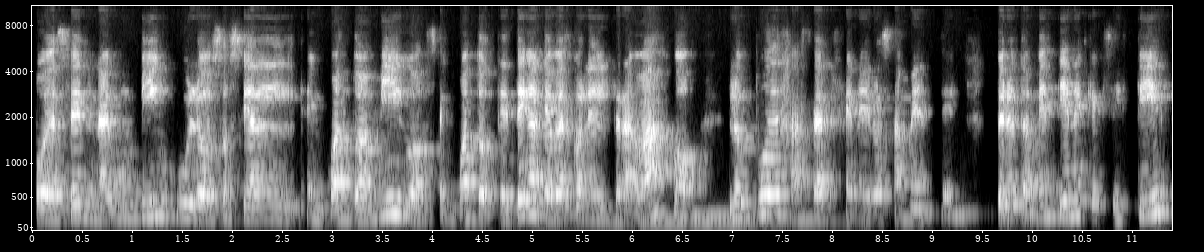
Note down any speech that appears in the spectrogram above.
puede ser en algún vínculo social en cuanto a amigos, en cuanto que tenga que ver con el trabajo, lo puedes hacer generosamente, pero también tiene que existir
